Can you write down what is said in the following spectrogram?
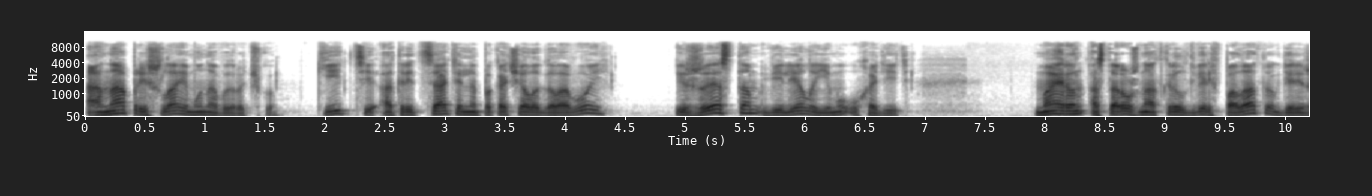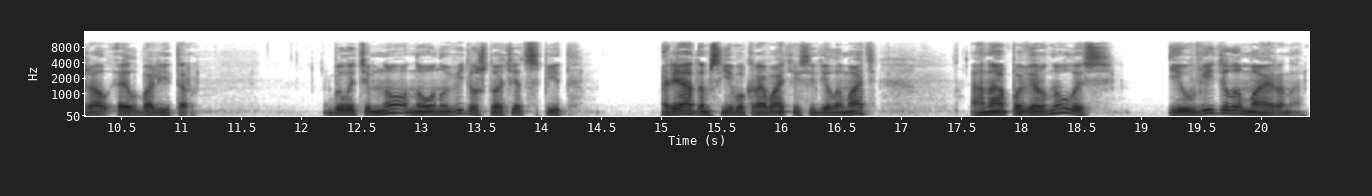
она пришла ему на выручку. Китти отрицательно покачала головой и жестом велела ему уходить. Майрон осторожно открыл дверь в палату, где лежал Эл Болитер. Было темно, но он увидел, что отец спит. Рядом с его кроватью сидела мать. Она повернулась и увидела Майрона.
